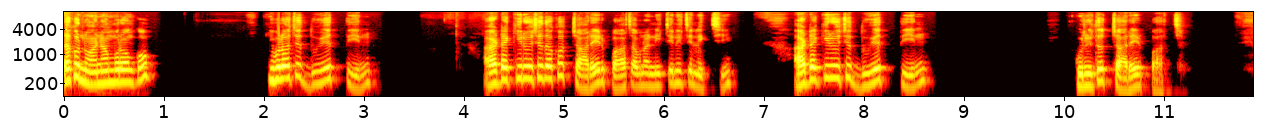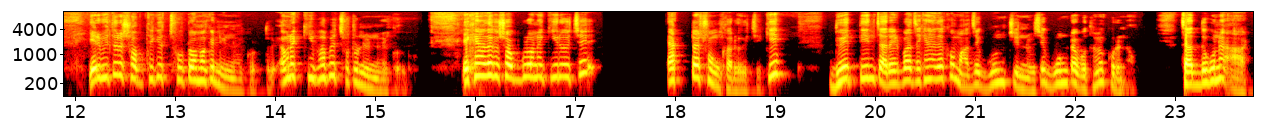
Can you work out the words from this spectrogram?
দেখো, নয় নম্বর অঙ্ক, কি বলা হচ্ছে দুইয়ের তিন। আর একটা কি রয়েছে দেখো? চারের পাঁচ, আমরা নিচে নিচে লিখছি। আর একটা কি রয়েছে? দুইয়ের তিন গুণিত চারের পাঁচ। এর ভিতরে সব থেকে ছোট আমাকে নির্ণয় করতে হবে। আমরা কীভাবে ছোট নির্ণয় করব? এখানে দেখো সবগুলো অনেক কি রয়েছে? একটা সংখ্যা রয়েছে, কি? দুয়ের তিন, চারের পাঁচ, এখানে দেখো মাঝে গুণ চিহ্ন রয়েছে, গুণটা প্রথমে করে নাও। চার দুগুণে আট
